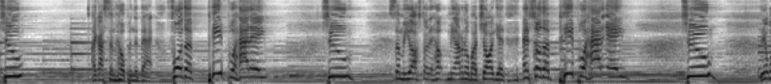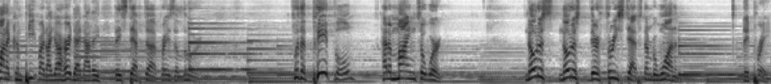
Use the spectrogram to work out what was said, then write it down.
two. I got some help in the back. For the people had a two. Some of y'all started helping me. I don't know about y'all yet. And so the people had a two. They want to compete right now. Y'all heard that now. They, they stepped up. Praise the Lord. For the people had a mind to work. Notice, notice there are three steps. Number one, they prayed.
